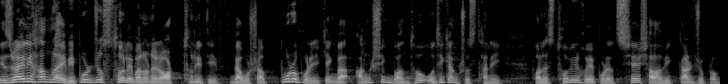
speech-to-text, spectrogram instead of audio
ইসরায়েলি হামলায় বিপর্যস্ত লেবাননের অর্থনীতি, ব্যবসা পুরোপুরি কিংবা আংশিক বন্ধ অধিকাংশ স্থানেই, ফলে স্থবির হয়ে পড়েছে স্বাভাবিক কার্যক্রম।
